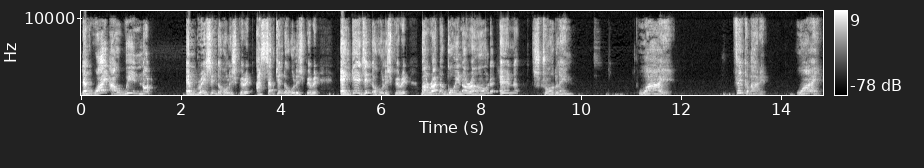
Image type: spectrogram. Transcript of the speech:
then why are we not embracing the Holy Spirit, accepting the Holy Spirit, engaging the Holy Spirit, but rather going around and struggling? Why? Think about it. Why?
